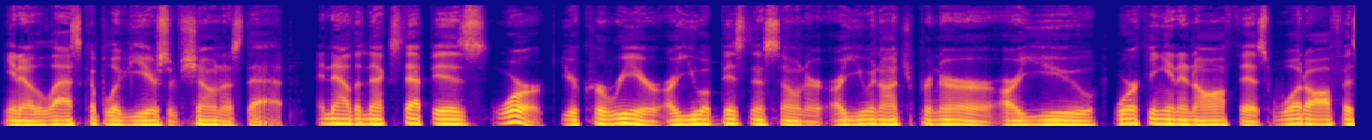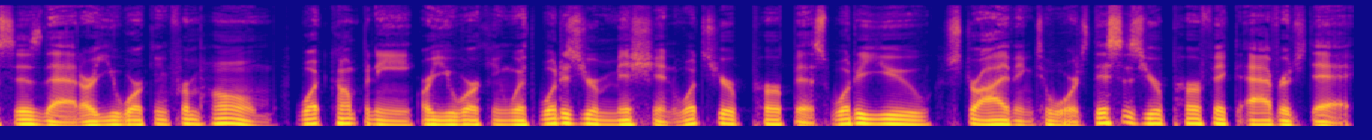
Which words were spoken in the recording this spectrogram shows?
You know, the last couple of years have shown us that. And now the next step is work, your career. Are you a business owner? Are you an entrepreneur? Are you working in an office? What office is that? Are you working from home? What company are you working with? What is your mission? What's your purpose? What are you striving towards? This is your perfect average day.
